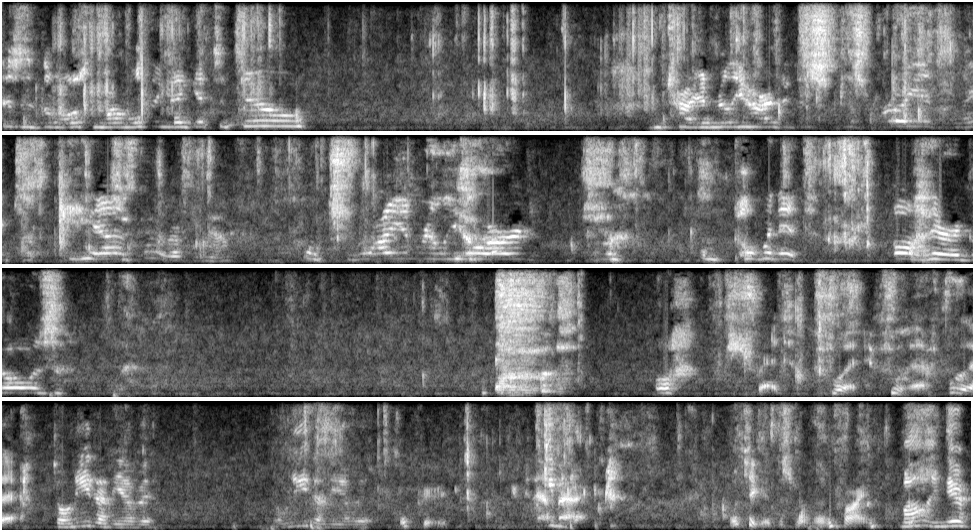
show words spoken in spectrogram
This is the most normal thing I get to do. I'm trying really hard to just destroy it, and I just can't. She's kind of rough now. I'm trying really hard. I'm pulling it. Oh, there it goes. oh, shred. Don't eat any of it. Don't eat any of it. Okay. Give me that back. We'll take it this one then, fine. Molly, here.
